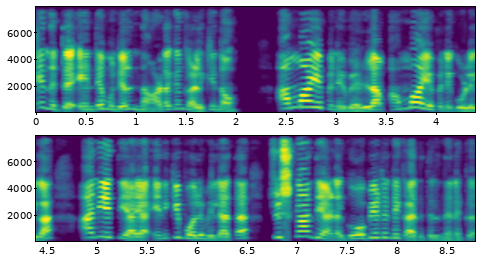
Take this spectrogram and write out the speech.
എന്നിട്ട് എന്റെ മുന്നിൽ നാടകം കളിക്കുന്നോ. അമ്മായപ്പന് വെള്ളം അമ്മായപ്പന് ഗുളിക അനിയത്തിയായ എനിക്ക് പോലും ഇല്ലാത്ത ശുഷ്കാന്തിയാണ് ഗോപിയേട്ടന്റെ കാര്യത്തിൽ നിനക്ക്.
